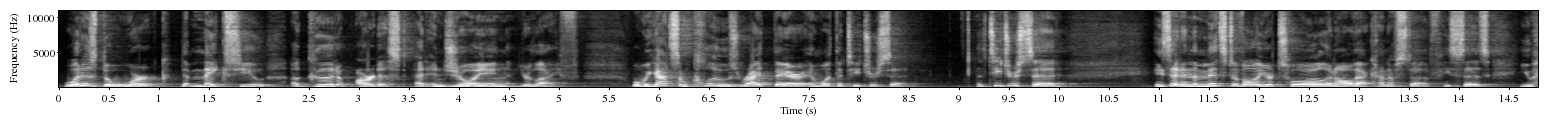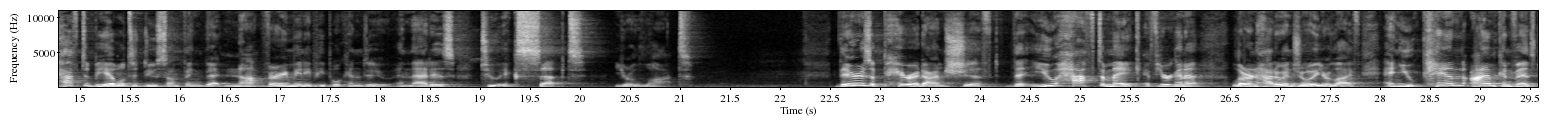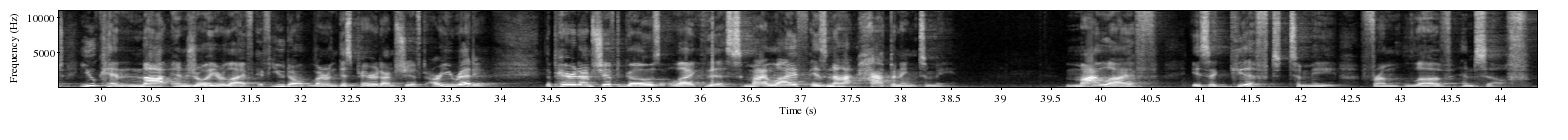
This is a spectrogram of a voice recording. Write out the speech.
What is the work that makes you a good artist at enjoying your life? Well, we got some clues right there in what the teacher said. The teacher said, he said, in the midst of all your toil and all that kind of stuff, he says, you have to be able to do something that not very many people can do, and that is to accept your lot. There is a paradigm shift that you have to make if you're going to learn how to enjoy your life. And you can, I am convinced, you cannot enjoy your life if you don't learn this paradigm shift. Are you ready? The paradigm shift goes like this My life is not happening to me. My life is a gift to me from love himself.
